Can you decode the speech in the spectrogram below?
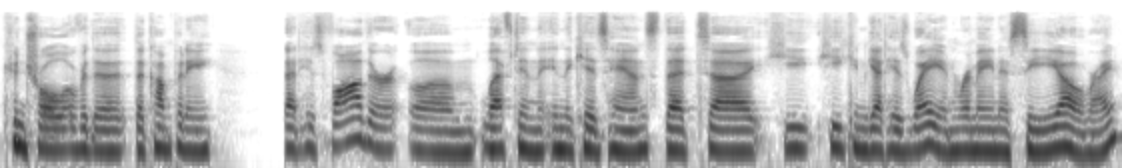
control over the, the company that his father um, left in the in the kid's hands, that uh, he he can get his way and remain as CEO, right?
